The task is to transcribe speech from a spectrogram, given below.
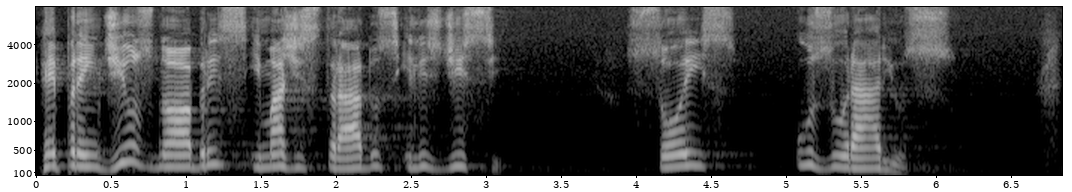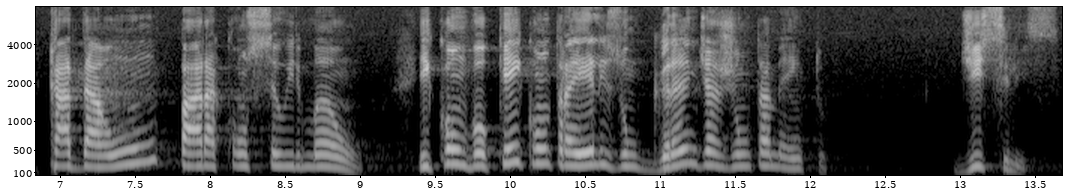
repreendi os nobres e magistrados e lhes disse: Sois usurários, cada um para com seu irmão, e convoquei contra eles um grande ajuntamento. Disse-lhes:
